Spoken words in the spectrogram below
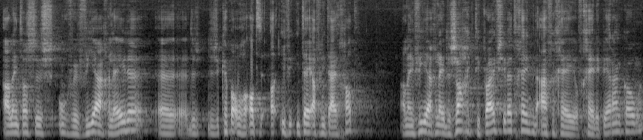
Alleen het was dus ongeveer vier jaar geleden, uh, dus, dus, ik heb al altijd IT-affiniteit gehad. Alleen vier jaar geleden zag ik die privacywetgeving, de AVG of GDPR aankomen.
